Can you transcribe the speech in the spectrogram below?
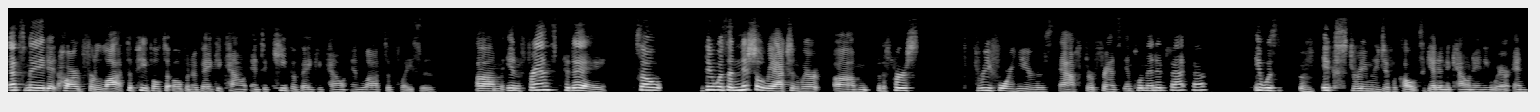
That's made it hard for lots of people to open a bank account and to keep a bank account in lots of places. Um, in France today, so there was initial reaction where um, for the first three, four years after France implemented FATCA, it was extremely difficult to get an account anywhere. And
